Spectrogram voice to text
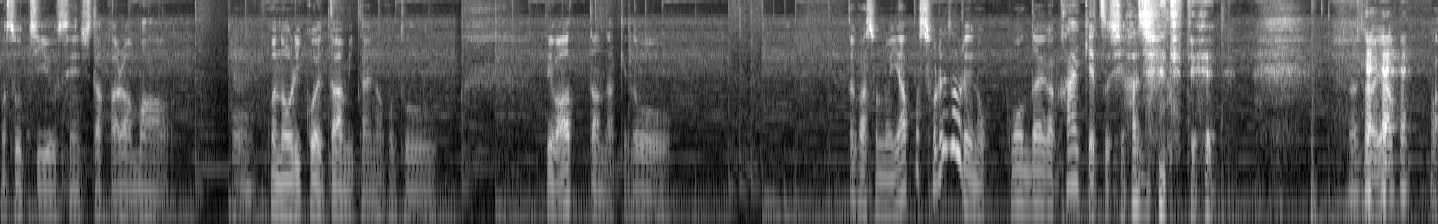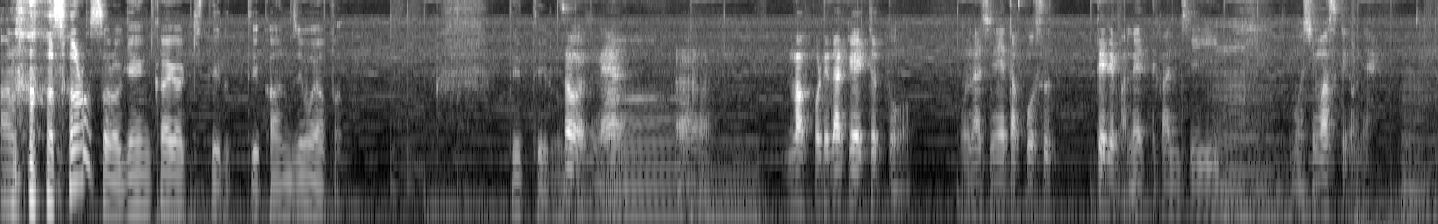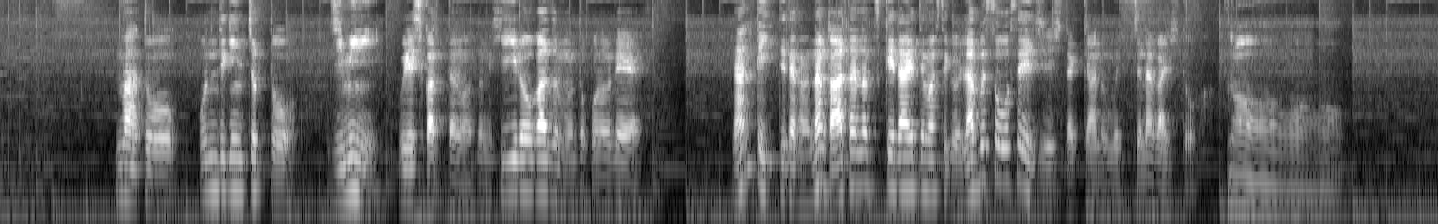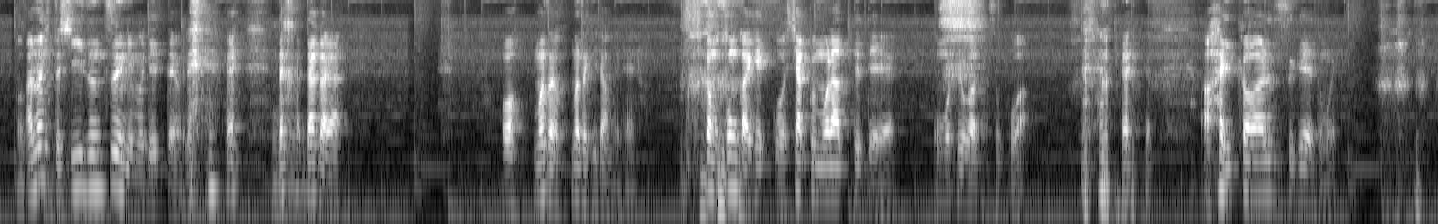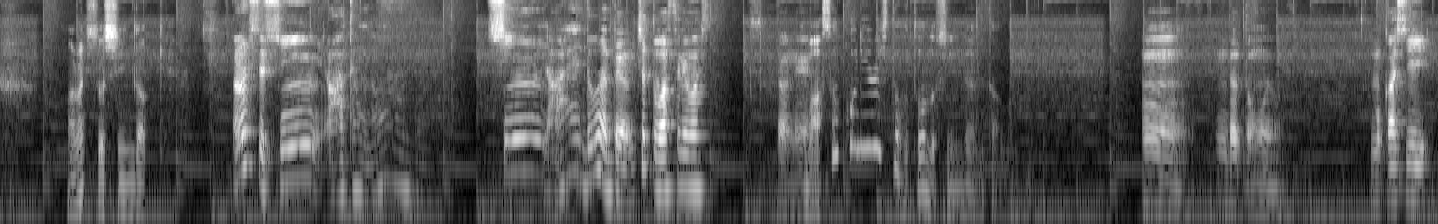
まあ、そっち優先したからまあうんまあ乗り越えたみたいなことではあったんだけどだからそのやっぱそれぞれの問題が解決し始めてて だからやっぱあのそろそろ限界が来てるっていう感じもやっぱ出てるそうですね。まあこれだけちょっと同じネタこすってればねって感うん。じもしますけどね、まああと個人的にちょっと地味に嬉しかったのはそのヒーローガズムのところでなんて言ってたかななんかあだ名つけられてましたけどラブソーセージでしたっけ？あのむっちゃ長い人。あああの人シーズン2にも出てたよね。だからうんだからあまだまだ来たみたいな。しかも今回結構尺もらってて面白かったそこは。相変わらずすげえと思ってあの人死んだっけ？あの人死んあでもどうなんだろう死んあれどうなんだろう。ちょっと忘れましたね、まああそこにいる人ほとんど死んだよね多分。うんだと思うよ昔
